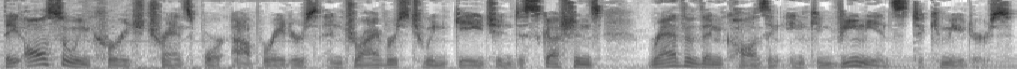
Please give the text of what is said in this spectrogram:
They also encourage transport operators and drivers to engage in discussions rather than causing inconvenience to commuters.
